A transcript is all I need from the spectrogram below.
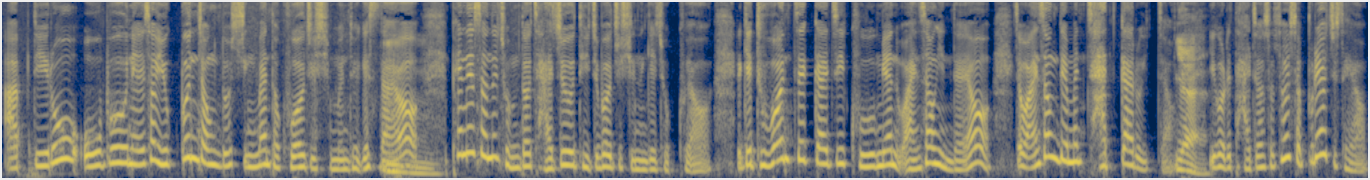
앞뒤로 5분에서 6분 정도씩만 더 구워주시면 되겠어요. 음. 팬에서는 좀 더 자주 뒤집어 주시는 게 좋고요. 이렇게 두 번째까지 구우면 완성인데요. 완성되면 잣가루 있죠. 예. 이거를 다져서 솔솔 뿌려주세요.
